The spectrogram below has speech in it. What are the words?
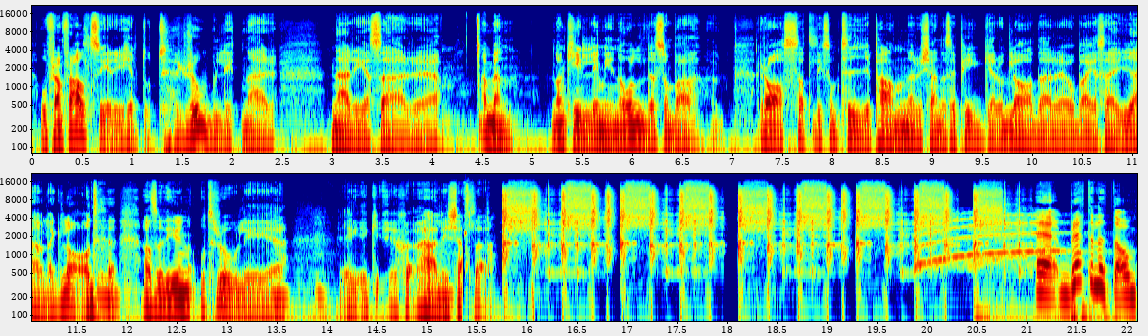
Och framförallt så är det ju helt otroligt när, när det är så här, ja men någon kille i min ålder som bara rasat liksom tio pannor och kände sig piggare och mm. gladare och bara är så jävla glad. Mm. Alltså det är ju en otrolig eh, eh härlig känsla. Eh, berätta lite om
